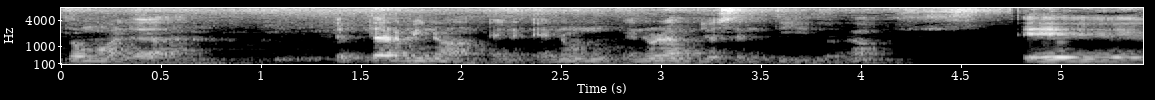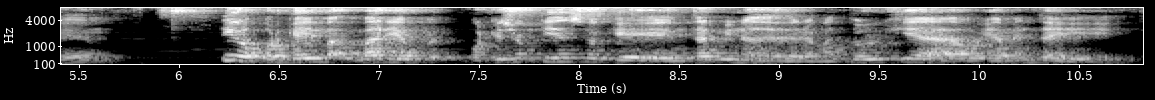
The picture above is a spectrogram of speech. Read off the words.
tomo el término en, un, amplio sentido. ¿no? Eh, digo, porque hay varios, porque yo pienso que en términos de dramaturgia, obviamente hay,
